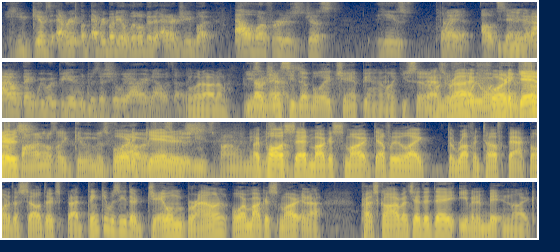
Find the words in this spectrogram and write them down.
he gives every everybody a little bit of energy. But Al Horford is just he's playing outstanding, Yeah. and I don't think we would be in the position we are right now without him. Without him. He's No an chance. NCAA champion, and like you said, That's 141 right, Florida games Gators. finals. Like give him his Florida flowers. Gators. It's good he's finally made. Like Paul jump. said, Marcus Smart definitely like the rough and tough backbone of the Celtics, but I think it was either Jaylen Brown or Marcus Smart in a press conference the other day, even admitting like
